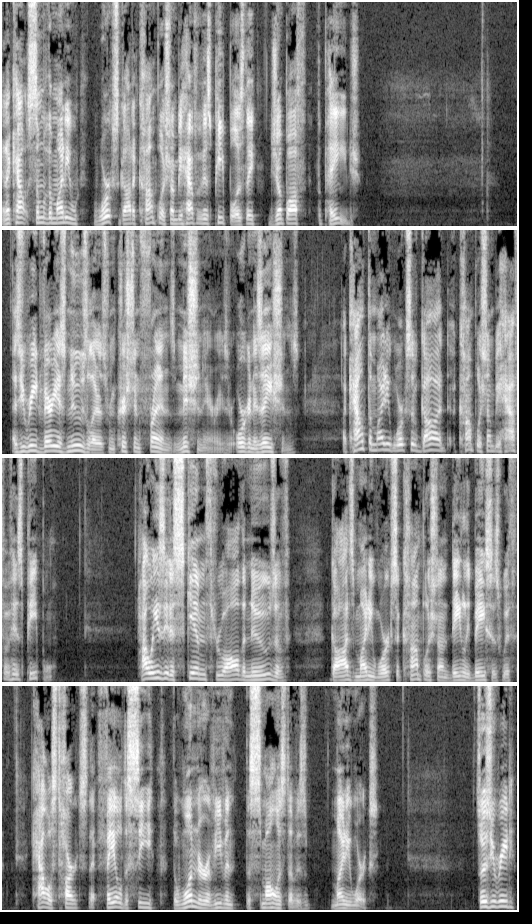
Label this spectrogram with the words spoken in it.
and account some of the mighty works God accomplished on behalf of his people as they jump off the page. As you read various newsletters from Christian friends, missionaries, or organizations, account the mighty works of God accomplished on behalf of his people. How easy to skim through all the news of God's mighty works accomplished on a daily basis with calloused hearts that fail to see the wonder of even the smallest of his mighty works. So as you read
